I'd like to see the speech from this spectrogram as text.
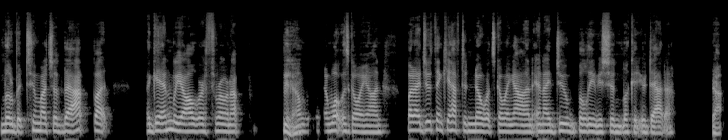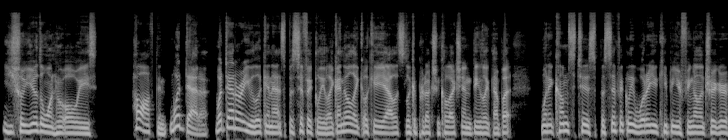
little bit too much of that. But again, we all were thrown up, you Mhm. know, and what was going on. But I do think you have to know what's going on. And I do believe you should look at your data. Yeah. So you're the one who always. How often? What data? What data are you looking at specifically? Like I know, like okay, yeah, let's look at production collection things like that. But when it comes to specifically, what are you keeping your finger on the trigger?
